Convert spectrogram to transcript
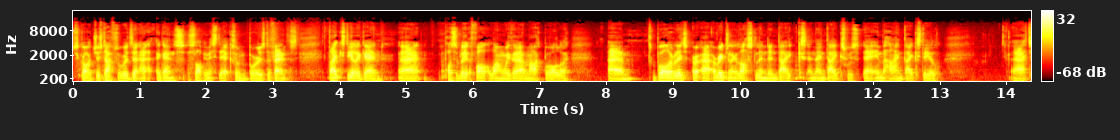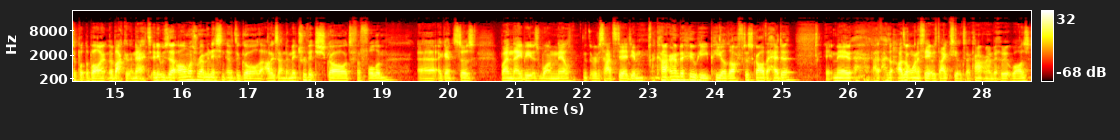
scored just afterwards against sloppy mistakes from Borough's defence. Dijksteel again, uh, possibly at fault along with uh, Marc Bola. Um, Bola uh, originally lost Lyndon Dykes, and then Dykes was in behind Dijksteel. Uh, to put the ball in the back of the net, and it was uh, almost reminiscent of the goal that Alexander Mitrovic scored for Fulham uh, against us when they beat us 1 0 at the Riverside Stadium. I can't remember who he peeled off to score the header. It may I, I don't want to say it was Dijksteel because I can't remember who it was,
